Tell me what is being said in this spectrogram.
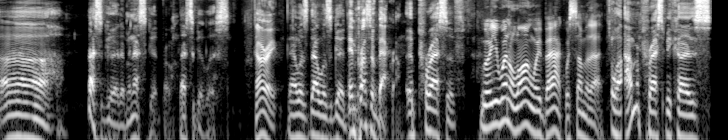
Ah. That's good. I mean, that's good, bro. That's a good list. all right. That was that was good. Impressive background. Impressive. Well, you went a long way back with some of that. Well, I'm impressed because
